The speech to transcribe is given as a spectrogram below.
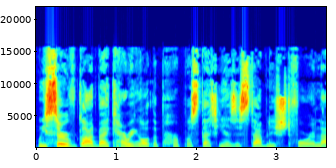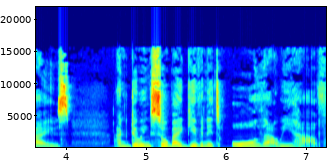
We serve God by carrying out the purpose that He has established for our lives, and doing so by giving it all that we have.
